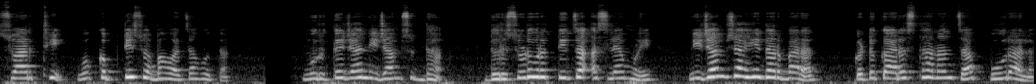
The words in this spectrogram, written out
स्वार्थी व कपटी स्वभावाचा होता. मुर्तेजा निजाम सुद्धा धरसोड वृत्तीचा असल्यामुळे निजामशाही दरबारात कटकारस्थानांचा पूर आला.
